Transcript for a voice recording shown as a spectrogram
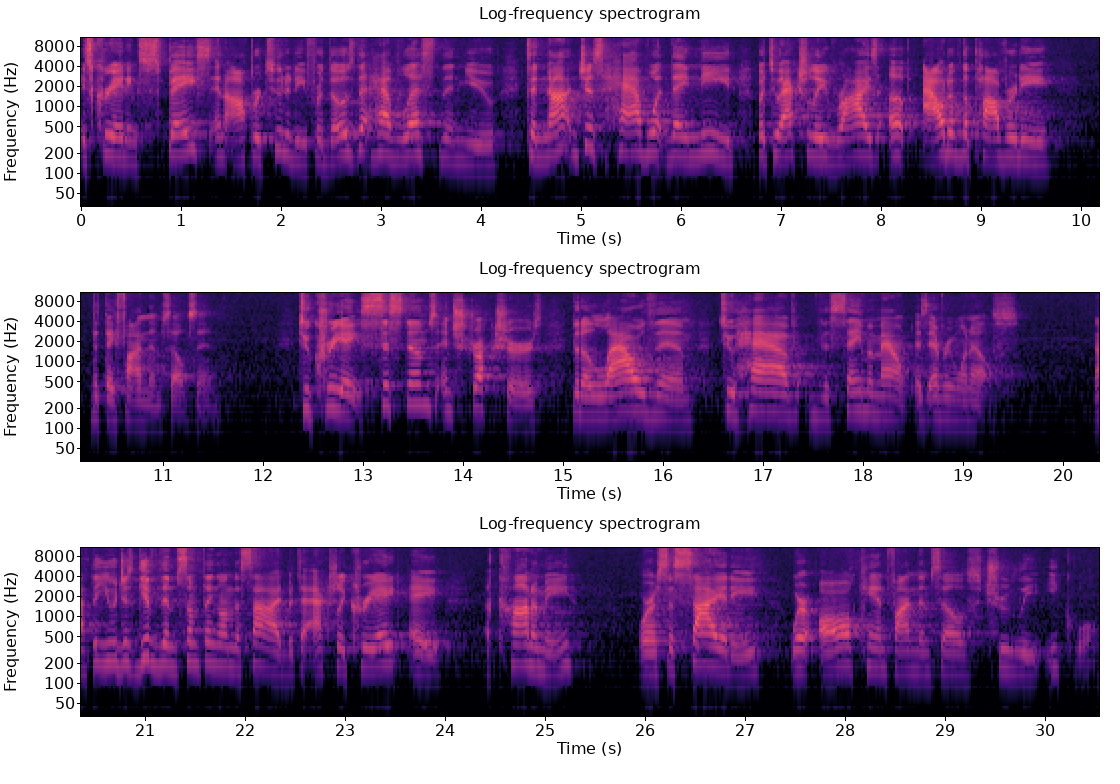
is creating space and opportunity for those that have less than you to not just have what they need, but to actually rise up out of the poverty that they find themselves in. To create systems and structures that allow them to have the same amount as everyone else. Not that you would just give them something on the side, but to actually create a economy or a society where all can find themselves truly equal.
